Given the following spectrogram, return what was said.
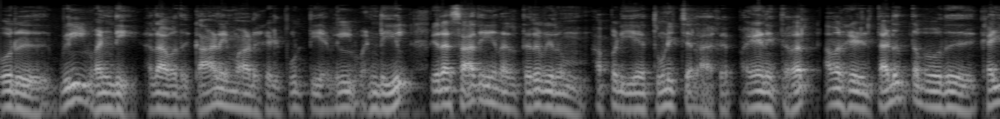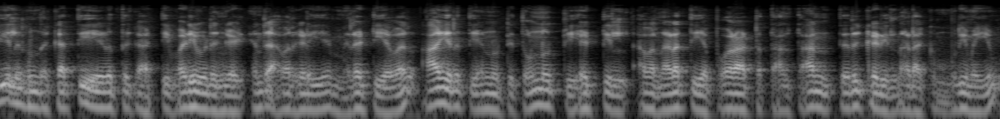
ஒரு ஒரு வில் வண்டி அதாவது காளை மாடுகள் பூட்டிய வில் வண்டியில் பிற சாதியினர் தெருவிலும் அப்படியே துணிச்சலாக பயணித்தவர். அவர்கள் தடுத்த போது கையில் இருந்த கத்தியை எடுத்து காட்டி வழிவிடுங்கள் என்று அவர்களையே மிரட்டியவர். ஆயிரத்தி எண்ணூற்றி தொண்ணூற்றி எட்டில் அவர் நடத்திய போராட்டத்தால் தான் தெருக்களில் நடக்கும் உரிமையும்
